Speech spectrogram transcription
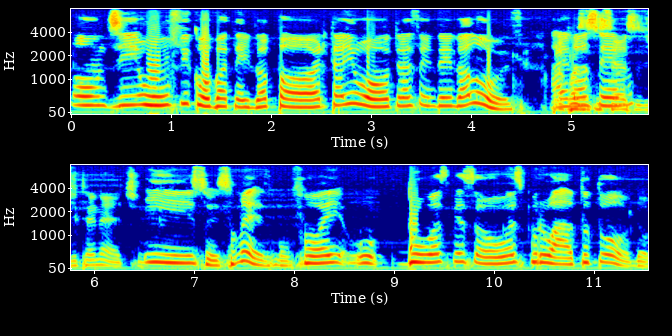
onde um ficou batendo a porta e o outro acendendo a luz. Pra Aí fazer nós sucesso temos. de internet. Isso, isso mesmo. Foi o- duas pessoas pro ato todo.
